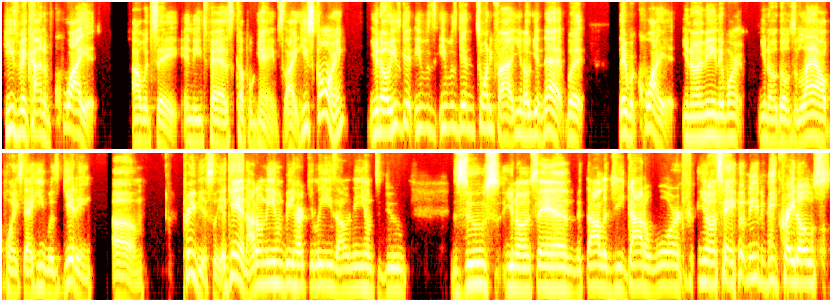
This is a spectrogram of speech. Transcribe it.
he's been kind of quiet, I would say, in these past couple games. Like he's scoring, you know, he's getting he was he was getting 25, you know, getting that, but they were quiet. You know what I mean? They weren't, you know, those loud points that he was getting um previously. Again, I don't need him to be Hercules. I don't need him to do Zeus, you know what I'm saying? Mythology, God of War, you know what I'm saying? He'll need to be Kratos.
